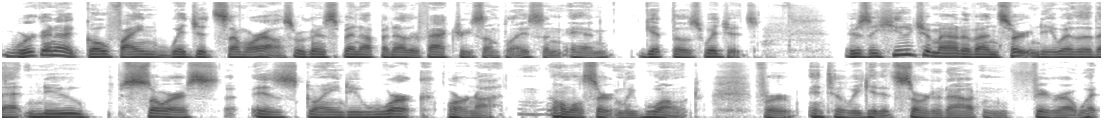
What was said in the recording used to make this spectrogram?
we're going to go find widgets somewhere else. We're going to spin up another factory someplace and, and get those widgets. There's a huge amount of uncertainty whether that new source is going to work or not. Almost certainly won't for until we get it sorted out and figure out what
